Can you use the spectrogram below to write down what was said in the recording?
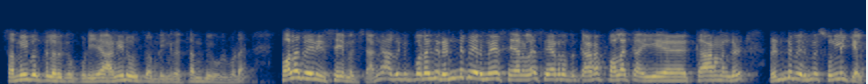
சமீபத்தில் இருக்கக்கூடிய அனிருத் அப்படிங்கிற தம்பி உள்பட பல பேர் இசையமைச்சாங்க. அதுக்கு பிறகு ரெண்டு பேருமே சேரலை. சேர்றதுக்கான பல க- காரணங்கள் ரெண்டு பேருமே சொல்லிக்கலை.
